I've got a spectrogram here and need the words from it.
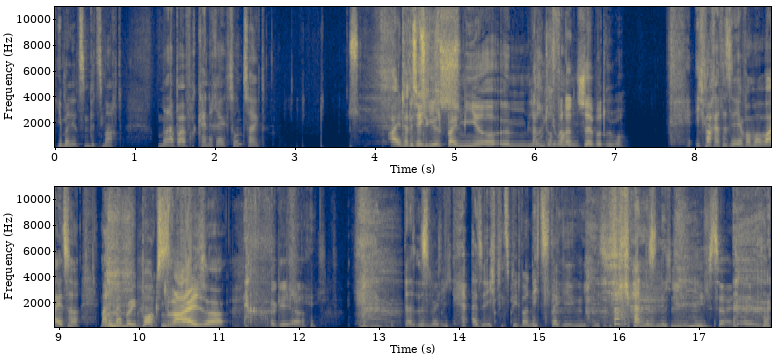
jemand jetzt einen Witz macht und man aber einfach keine Reaktion zeigt? Ein Tatsächlich, bei mir ähm, lache ich immer dann selber drüber. Ich mache tatsächlich einfach mal weiter. Meine Memory Box. äh, Okay, ja. das ist wirklich. Also ich bin Speed war nichts dagegen. Ich, ich kann es nicht. Lieb sein, ey.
